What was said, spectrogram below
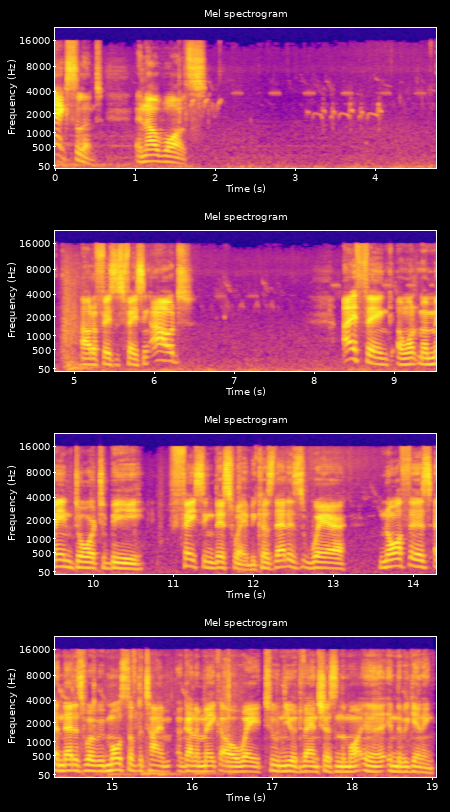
Excellent. And now walls. Outer face is facing out. I think I want my main door to be facing this way because that is where north is and that is where we most of the time are gonna make our way to new adventures in the uh, in the beginning.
